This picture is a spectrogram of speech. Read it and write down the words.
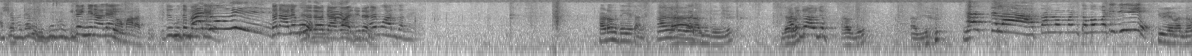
આટલા બધા ઈ તો અહીંયા આલે અમારા છે. ઈ તો હું ભાઈ કે તને આલે હું એ તો કાકો હાજી દે હું આલું તને. હાડો મેં જઈએ તાને. હાલો હા, બુઆજી જઈએ. આવજો આવજો. આવજો. આવજો. નસ્તલા તનો મન ખબર પડી જી શું એમાં તો?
